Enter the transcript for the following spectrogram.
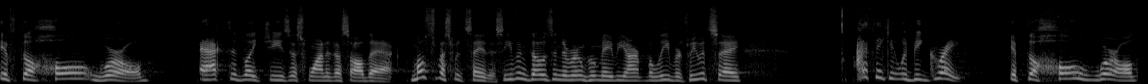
if the whole world acted like Jesus wanted us all to act. Most of us would say this, even those in the room who maybe aren't believers. We would say, I think it would be great if the whole world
